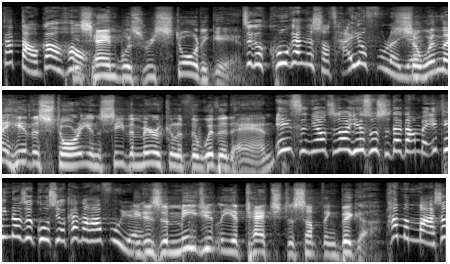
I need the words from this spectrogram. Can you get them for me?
他祷告后， his hand was restored again. 这个枯干的手才又复了 So 原。 when they hear the story and see the miracle of the withered hand, 因此，你要知道，耶稣时代，当他们一听到这个故事，又看到他复 it 原， is immediately attached to something bigger. 他们马上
